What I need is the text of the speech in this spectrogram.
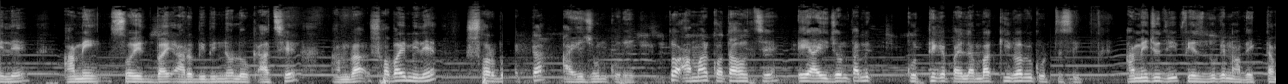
মিলে, আমি, সৈয়দ ভাই আরও বিভিন্ন লোক আছে, আমরা সবাই মিলে সর্ব একটা আয়োজন করি। তো আমার কথা হচ্ছে, এই আয়োজনটা আমি কোত্থেকে পাইলাম বা কীভাবে করতেছি? আমি যদি ফেসবুকে না দেখতাম,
